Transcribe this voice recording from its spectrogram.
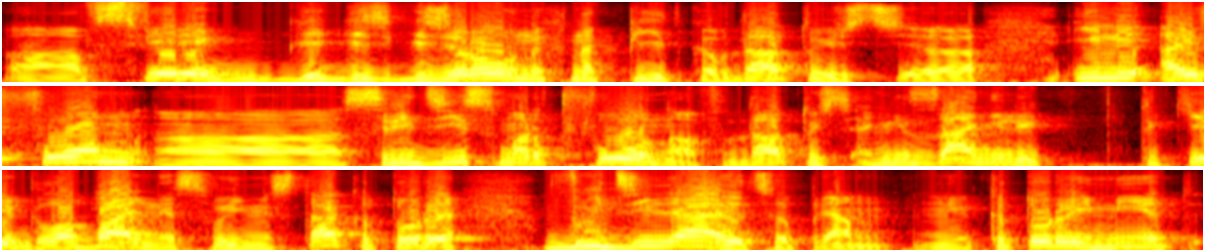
э, в сфере газированных напитков, да, то есть э, или iPhone среди смартфонов, да, то есть они заняли такие глобальные свои места, которые выделяются прям, которые имеют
